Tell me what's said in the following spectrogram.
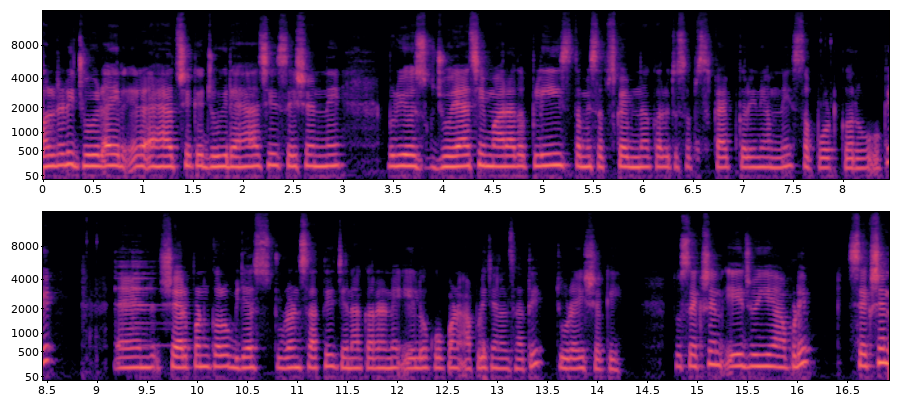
ઓલરેડી જોઈ રહ્યા છે કે જોઈ રહ્યા છે સેશનને વિડીયોઝ જોયા છે મારા, તો પ્લીઝ તમે સબસ્ક્રાઈબ ન કરો તો સબસ્ક્રાઈબ કરીને અમને સપોર્ટ કરો ઓકે એન્ડ શેર પણ કરો બીજા સ્ટુડન્ટ સાથે, જેના કારણે એ લોકો પણ આપણી ચેનલ સાથે જોડાઈ શકે. તો સેક્શન એ જોઈએ આપણે. સેક્શન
